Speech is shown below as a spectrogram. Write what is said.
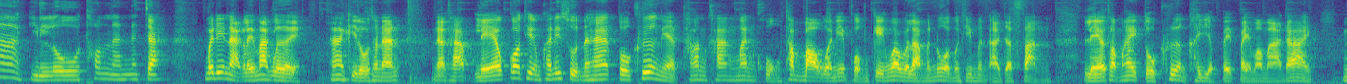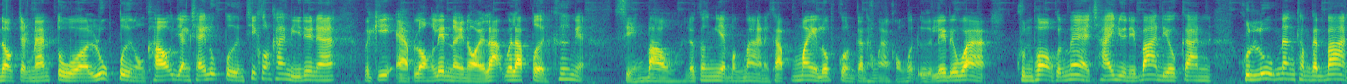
5 กิโลเท่านั้นนะจ๊ะ ไม่ได้หนักอะไรมากเลย 5 กิโลเท่านั้นนะครับแล้วก็ที่สำคัญที่สุดนะฮะตัวเครื่องเนี่ยค่อนข้างมั่นคง ถ้าเบากว่านี้ผมเกรงว่าเวลามันนวดบางทีมันอาจจะสั่น แล้วทำให้ตัวเครื่องขยับไปไปมามาได้ นอกจากนั้นตัวลูกปืนของเขายังใช้ลูกปืนที่ค่อนข้างดีด้วยนะ เมื่อกี้แอบลองเล่นหน่อยๆละเวลาเปิดเครื่องเนี่ยเสียงเบาแล้วก็เงียบมากๆนะครับไม่รบกวนการทำงานของคนอื่นเรียกได้ว่าคุณพ่อคุณแม่ใช้อยู่ในบ้านเดียวกัน คุณลูกนั่งทำกันบ้าน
